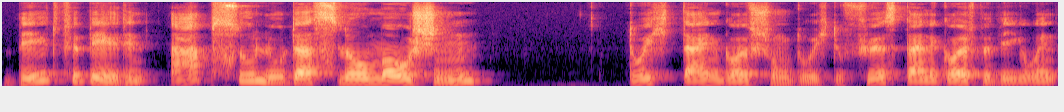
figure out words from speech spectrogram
Bild für Bild in absoluter Slow Motion durch deinen Golfschwung durch. Du führst deine Golfbewegung in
